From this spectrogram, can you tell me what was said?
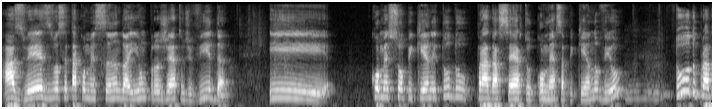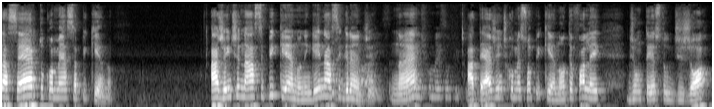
Às vezes você está começando aí um projeto de vida e começou pequeno e tudo para dar certo começa pequeno, viu? Tudo para dar certo começa pequeno. A gente nasce pequeno, ninguém nasce grande, Olha isso. né? A. Até a gente começou pequeno. Ontem eu falei de um texto de Jó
